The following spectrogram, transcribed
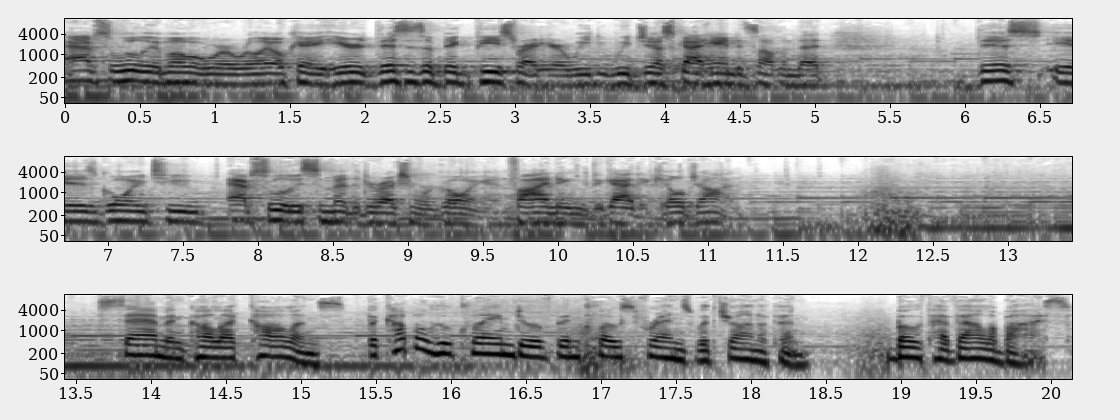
absolutely a moment where we're like, okay, here, this is a big piece right here. We, we just got handed something that this is going to absolutely cement the direction we're going in, finding the guy that killed John. Sam and Colette Collins, the couple who claim to have been close friends with Jonathan, both have alibis.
